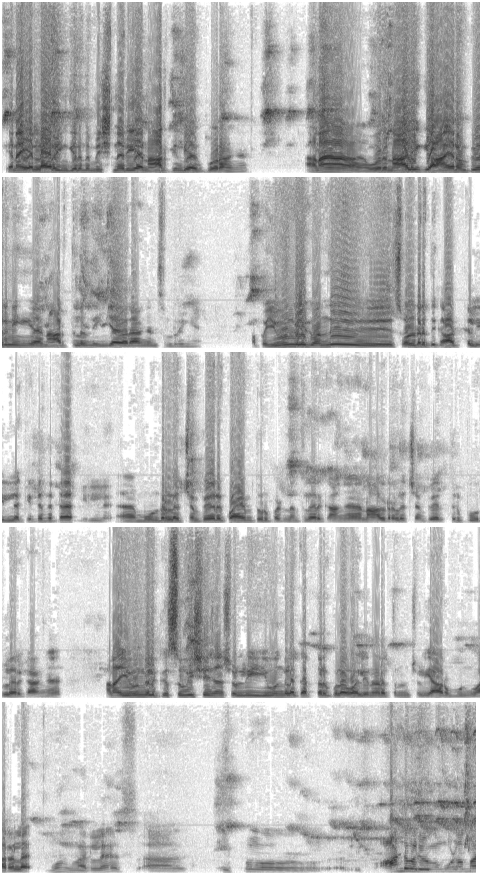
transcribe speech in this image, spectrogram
ஏன்னா எல்லாரும் இங்க இருந்து மிஷினரியா நார்த் இந்தியாவுக்கு போறாங்க. ஆனா ஒரு நாளைக்கு ஆயிரம் பேர் நீங்க நார்த்ல இருந்து இங்க வராங்கன்னு சொல்றீங்க. அப்ப இவங்களுக்கு வந்து சொல்றதுக்கு ஆட்கள் இல்ல. கிட்டத்தட்ட இல்ல. மூன்றரை லட்சம் பேர் கோயம்புத்தூர் பட்டணத்துல இருக்காங்க. நாலரை லட்சம் பேர் திருப்பூர்ல இருக்காங்க. ஆனா இவங்களுக்கு சுவிசேஷம் சொல்லி இவங்களை கத்தருக்குள்ள வழி நடத்தணும்னு சொல்லி யாரும் முன் வரல. முன் வரல. இப்போ ஆண்டவர் இவங்க மூலமா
